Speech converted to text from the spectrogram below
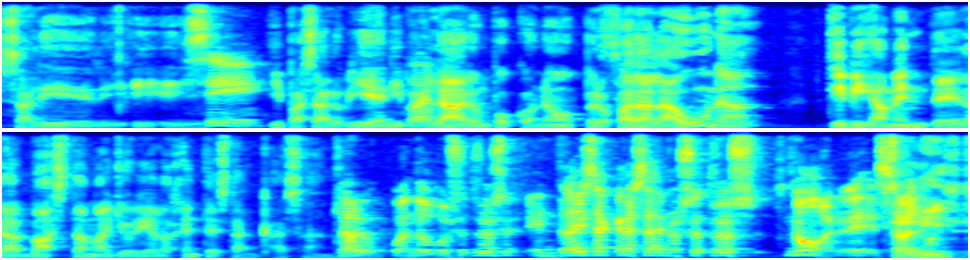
salir y, y- y- Sí. y pasarlo bien y Claro. bailar un poco, ¿no? Pero Sí. para la una, típicamente la vasta mayoría de la gente está en casa, ¿no? Claro, cuando vosotros entráis a casa, nosotros... No, eh, salimos,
